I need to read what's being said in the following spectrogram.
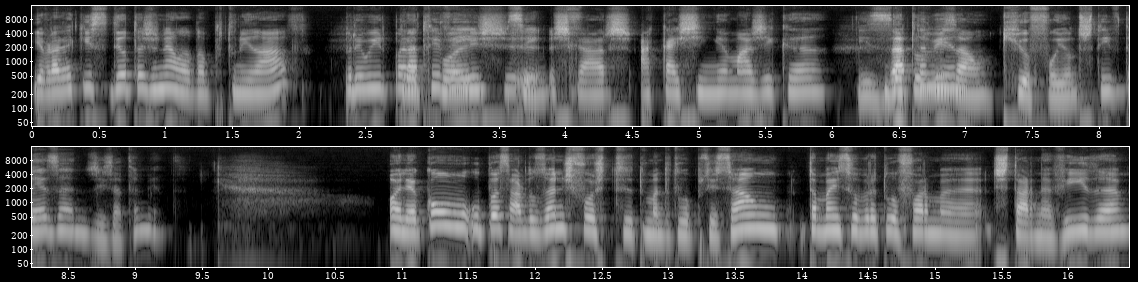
E a verdade é que isso deu-te a janela da oportunidade para eu ir para, para a TV. depois eh, Sim. chegares à caixinha mágica exatamente, da televisão. Que foi onde estive 10 anos, exatamente. Olha, com o passar dos anos foste tomando a tua posição, também sobre a tua forma de estar na vida,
